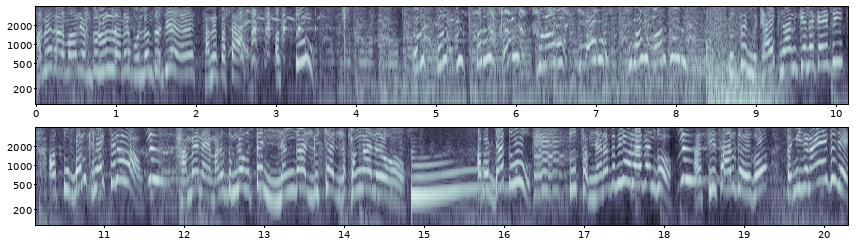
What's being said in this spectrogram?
हमें मारे? हम तो लुल्ला ने बुल्लन तो जे है। हमें पता है। और तू? अरे अरे अरे अरे गुलाबो गुलाबो गुलाबो मार कर तुझसे मिठाई खिलाने के लिए कही थी? और तू बम खिला के चला आओ। हमें नहीं मालूम, तुम लोग इतने नंगा, लुच्चा, लफंगा लोग अब उड्डा तू। तू समझाना तो नहीं औलादन को अस्सी साल के हो तमीज नहीं है तुझे?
